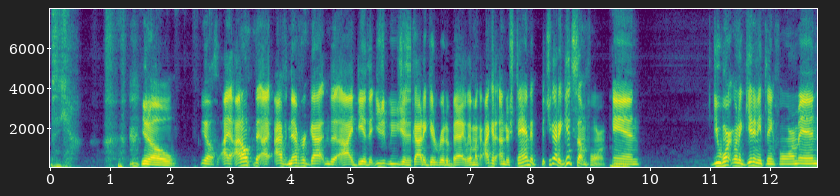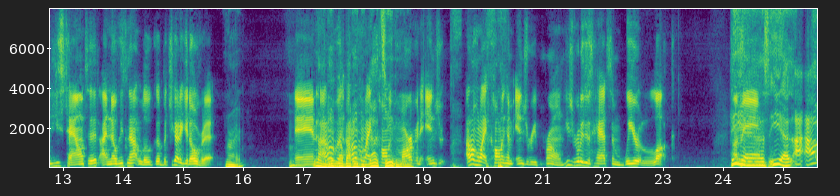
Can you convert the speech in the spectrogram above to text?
you know, you know, I, I don't think I, I've never gotten the idea that you you just got to get rid of Bagley. I'm like, I could understand it, but you got to get something for him, Mhm. and you weren't going to get anything for him. And he's talented. I know he's not Luka, but you got to get over that. Right. And I don't, even, I don't even like calling either. Marvin injury. I don't even like calling him injury prone. He's really just had some weird luck. He I mean- has. He has. I, I,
